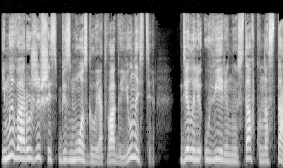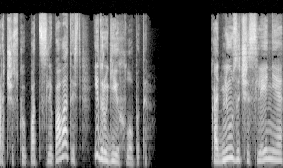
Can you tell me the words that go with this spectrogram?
И мы, вооружившись безмозглой отвагой юности, делали уверенную ставку на старческую подслеповатость и другие хлопоты. Ко дню зачисления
